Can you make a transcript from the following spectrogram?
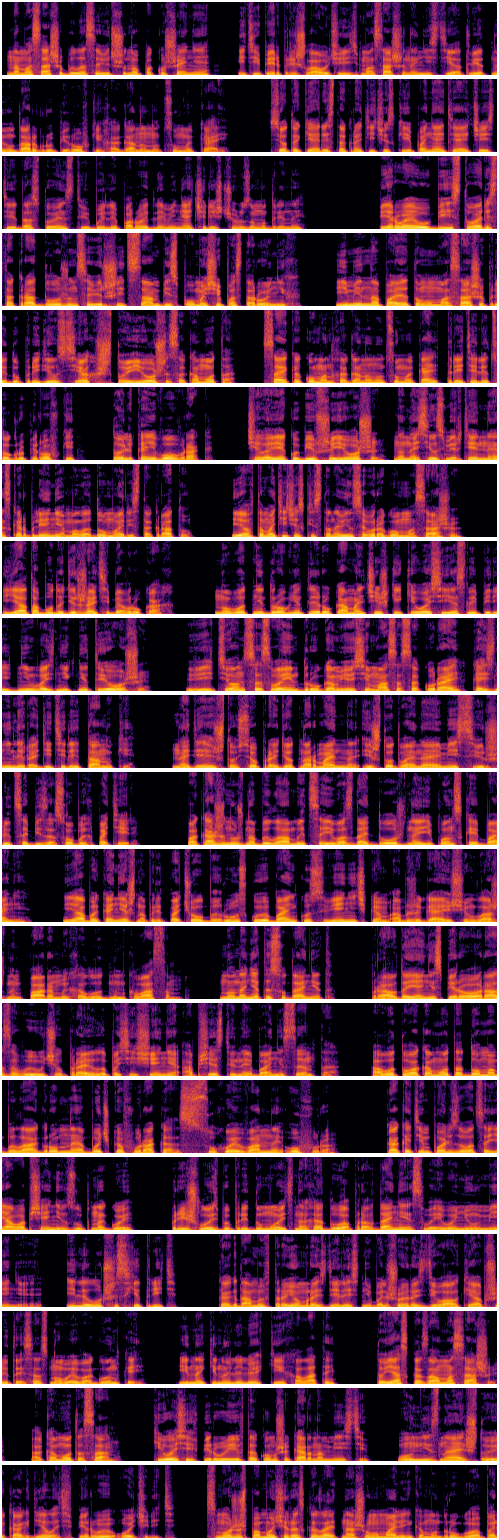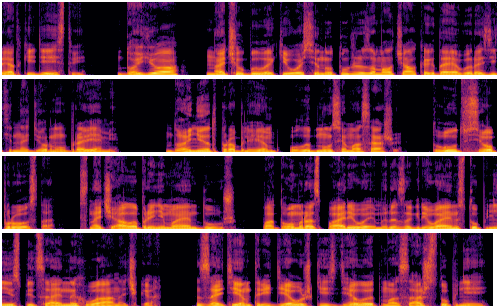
На Масаши было совершено покушение, и теперь пришла очередь Масаши нанести ответный удар группировке Хагана Нуцумы Кай. Все-таки аристократические понятия о чести и достоинстве были порой для меня чересчур замудрены. Первое убийство аристократ должен совершить сам без помощи посторонних. Именно поэтому Масаши предупредил всех, что Йоши Сакамото, Сайка Коман Хагана Нуцумэкай, третье лицо группировки, только его враг. Человек, убивший Йоши, наносил смертельное оскорбление молодому аристократу и автоматически становился врагом Масаши. Я-то буду держать себя в руках. Но вот не дрогнет ли рука мальчишки Киоси, если перед ним возникнет Йоши? Ведь он со своим другом Йосимаса Сакурай казнили родителей Тануки. Надеюсь, что все пройдет нормально и что двойная месть свершится без особых потерь. Пока же нужно было омыться и воздать должное японской бане. Я бы, конечно, предпочел бы русскую баньку с веничком, обжигающим влажным паром и холодным квасом, но на нет и суда нет. Правда, я не с первого раза выучил правила посещения общественной бани Сента. А вот у Акамото дома была огромная бочка фурака с сухой ванной офура. Как этим пользоваться, я вообще не в зуб ногой. Пришлось бы придумывать на ходу оправдание своего неумения. Или лучше схитрить. Когда мы втроем разделись в небольшой раздевалке, обшитой сосновой вагонкой, и накинули легкие халаты, то я сказал Масаши, «Акамото-сан, Киоси впервые в таком шикарном месте. Он не знает, что и как делать в первую очередь. Сможешь помочь и рассказать нашему маленькому другу о порядке действий?» «Да я...» Начал было Киоси, но тут же замолчал, когда я выразительно дернул бровями. «Да нет проблем», — улыбнулся Масаши. «Тут все просто. Сначала принимаем душ, потом распариваем и разогреваем ступни в специальных ваночках. Затем три девушки сделают массаж ступней».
